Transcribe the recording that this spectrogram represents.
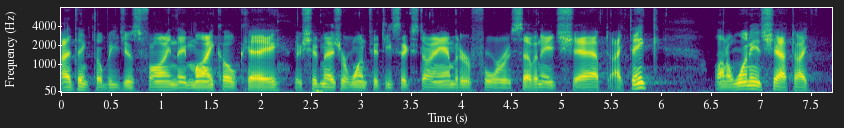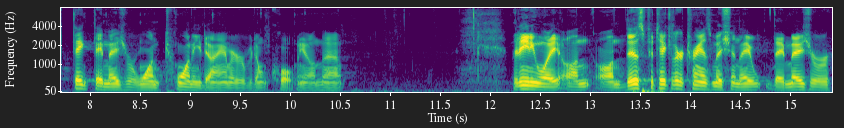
I think they'll be just fine. They mic okay. They should measure 156 diameter for a 7 8 shaft. I think on a 1 inch shaft, I think they measure 120 diameter, but don't quote me on that. But anyway, on, on this particular transmission, they, they measure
